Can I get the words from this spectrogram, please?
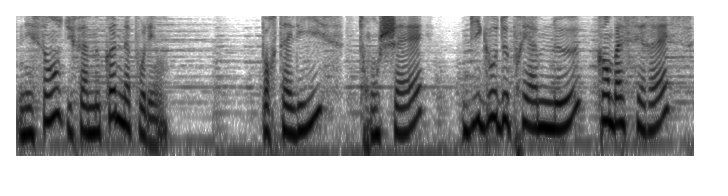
naissance du fameux Code Napoléon. Portalis, Tronchet, Bigot de Préameneux, Cambacérès,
